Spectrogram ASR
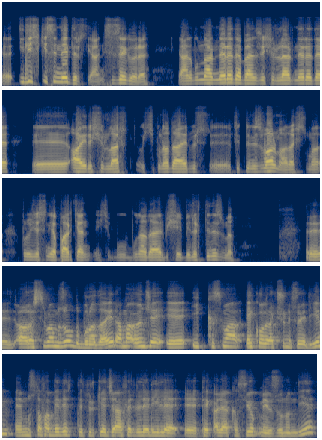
E, ilişkisi nedir yani size göre? Yani bunlar nerede benzeşirler, nerede e, ayrışırlar? Hiç buna dair bir e, fikriniz var mı? Araştırma projesini yaparken hiç bu buna dair bir şey belirttiniz mi? E, araştırmamız oldu buna dair ama önce e, ilk kısma ek olarak şunu söyleyeyim. E, Mustafa belirtti Türkiye Caferileriyle e, pek alakası yok mevzunun diye.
